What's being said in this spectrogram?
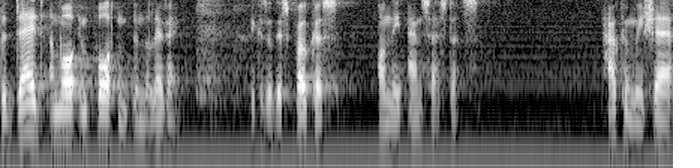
the dead are more important than the living because of this focus on the ancestors. How can we share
